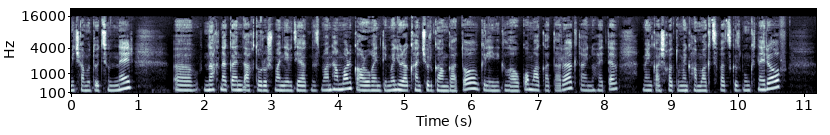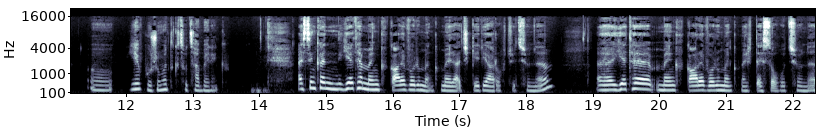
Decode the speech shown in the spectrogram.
միջամտություններ, նախնական ախտորոշման եւ դիագնոզման համար կարող են դիմել յուրաքանչյուր գանգատով, կլինիկ գլաուկոմա, կատարակտ, այնուհետև մենք աշխատում ենք համակցված սկզբունքներով եւ բուժումը կցուցաբերենք։ Այսինքն, եթե մենք կարևորում ենք մեր աչքերի առողջությունը, եթե մենք կարևորում ենք մեր տեսողությունը,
